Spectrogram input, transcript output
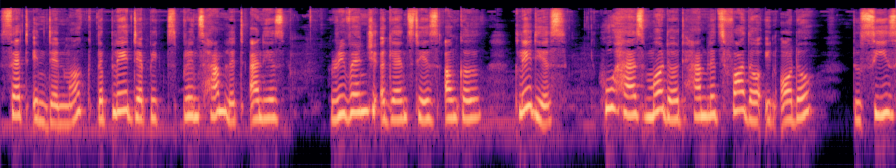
set in Denmark, the play depicts Prince Hamlet and his revenge against his uncle Claudius, who has murdered Hamlet's father in order to seize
